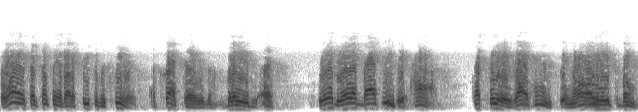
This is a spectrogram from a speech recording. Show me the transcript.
The wire said something about a piece of machinery. A tractor with a blade earth. Red red back into it, hard. Cut through his right hand, hamstring all the way to bone.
